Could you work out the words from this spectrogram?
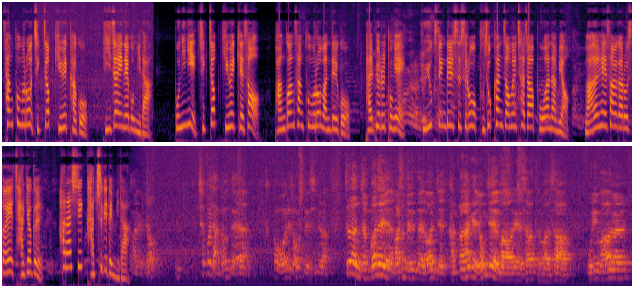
상품으로 직접 기획하고 디자인해 봅니다. 본인이 직접 기획해서 관광 상품으로 만들고 발표를 통해 교육생들 스스로 부족한 점을 찾아 보완하며 마을 해설가로서의 자격을 하나씩 갖추게 됩니다. 번째 안 좋은데 또 오히려 좋을 수도 있습니다. 저는 전번에 말씀드린 대로 이제 간단하게 용재 마을에서 들어와서 우리 마을을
